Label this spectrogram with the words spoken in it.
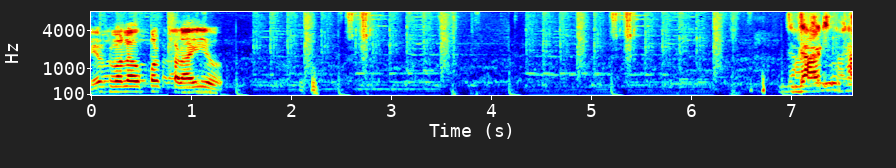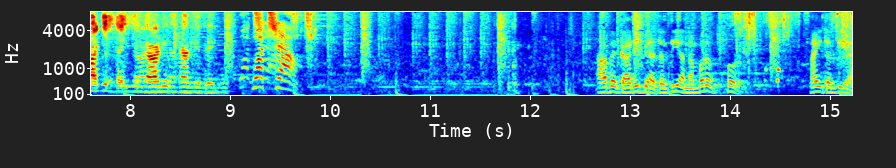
लेफ़्ट वाला ऊपर खड़ा ही हो। गाड़ी उठा के देंगे गाड़ी उठा के देंगे। Watch out! आप गाड़ी पे आ जल्दी आ नंबर फोर। भाई जल्दी आ।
